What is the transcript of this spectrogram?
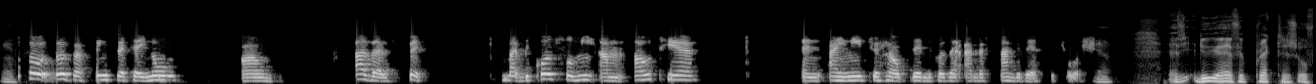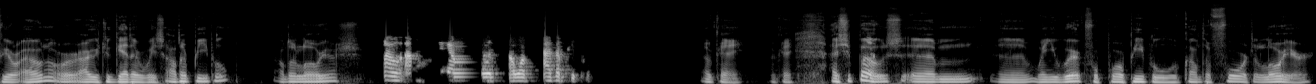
Yeah. So those are things that I know um, others face. But because for me, I'm out here and I need to help them because I understand their situation. You- do you have a practice of your own, or are you together with other people, other lawyers? Oh, I'm with our other people. Okay, okay. I suppose um, uh, when you work for poor people who can't afford a lawyer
